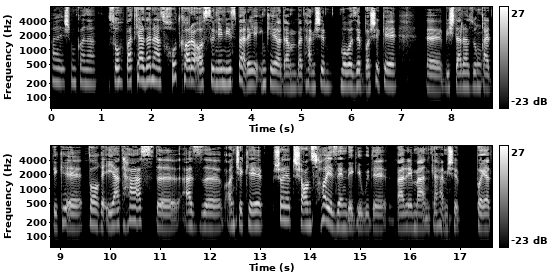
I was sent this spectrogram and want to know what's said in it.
خواهش می‌کنم. صحبت کردن از خود کار آسونی نیست برای اینکه آدم باید همیشه مواظب باشه که بیشتر از اون قدری که واقعیت هست از آنچه که شاید شانس های زندگی بوده برای من که همیشه باید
